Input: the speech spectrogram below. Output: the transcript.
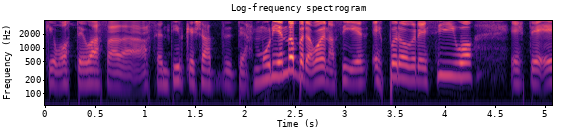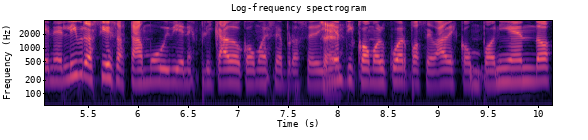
que vos te vas a, a sentir que ya te, te estás muriendo, pero bueno, sí, es, es progresivo. Este, en el libro sí eso está muy bien explicado cómo es el procedimiento Sí. y cómo el cuerpo se va descomponiendo,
